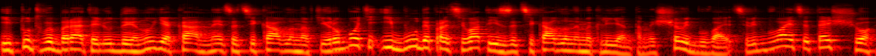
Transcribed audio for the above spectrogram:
І тут ви берете людину, яка не зацікавлена в тій роботі, і буде працювати із зацікавленими клієнтами. Що відбувається? Відбувається те, що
